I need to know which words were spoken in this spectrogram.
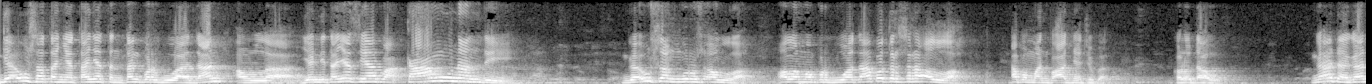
Gak usah tanya-tanya tentang perbuatan Allah. Yang ditanya siapa? Kamu nanti. Gak usah ngurus Allah. Allah mau perbuat apa terserah Allah. Apa manfaatnya coba? Kalau tahu. Nggak ada kan?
